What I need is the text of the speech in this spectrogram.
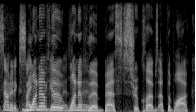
it sounded exciting one of the with, one of the best strip clubs up the block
